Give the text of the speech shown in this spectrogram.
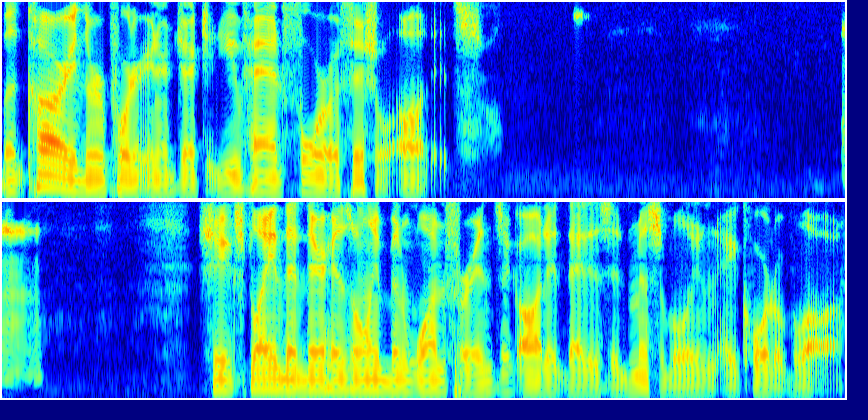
But Kari, the reporter interjected, you've had four official audits. Mm. She explained that there has only been one forensic audit that is admissible in a court of law.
